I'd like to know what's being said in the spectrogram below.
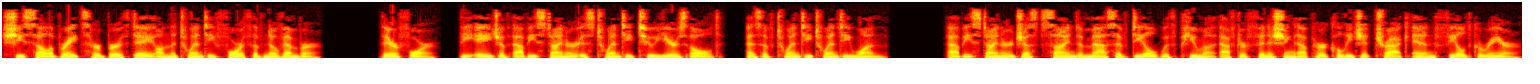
She celebrates her birthday on the 24th of November. Therefore, the age of Abby Steiner is 22 years old, as of 2021. Abby Steiner just signed a massive deal with Puma after finishing up her collegiate track and field career.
